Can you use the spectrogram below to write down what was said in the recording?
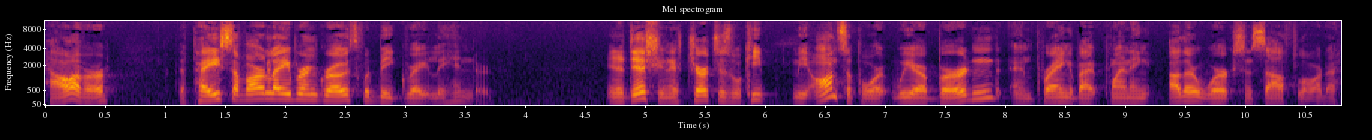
however, the pace of our labor and growth would be greatly hindered. In addition, if churches will keep me on support, we are burdened and praying about planning other works in South Florida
